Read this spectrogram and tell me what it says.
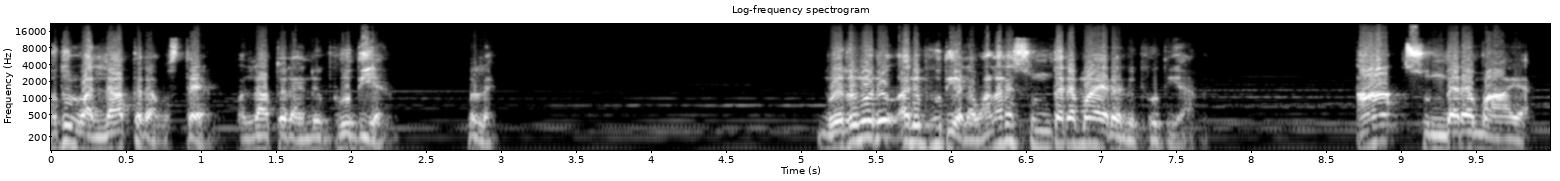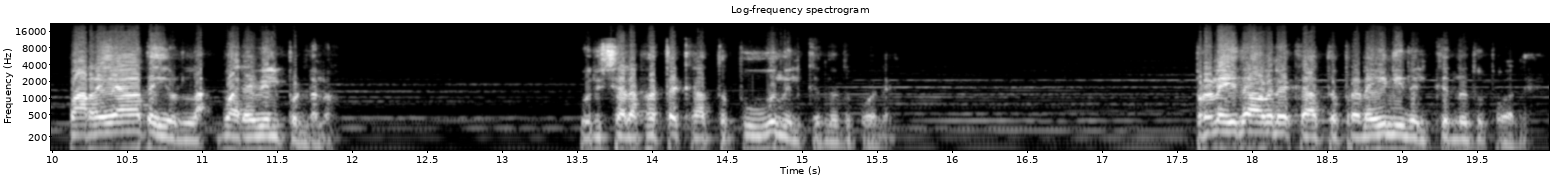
അതൊരു വല്ലാത്തൊരവസ്ഥയാണ് വല്ലാത്തൊരു അനുഭൂതിയാണ് അല്ലെ? വെറുമൊരു അനുഭൂതിയല്ല വളരെ സുന്ദരമായ ഒരു അനുഭൂതിയാണ് ആ സുന്ദരമായ പറയാതെയുള്ള വരവേൽപ്പുണ്ടല്ലോ? ഒരു ശലഭത്തെ കാത്ത് പൂവ് നിൽക്കുന്നത് പോലെ. പ്രണയിതാവിനെ കാത്ത് പ്രണയിനി നിൽക്കുന്നത് പോലെ.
